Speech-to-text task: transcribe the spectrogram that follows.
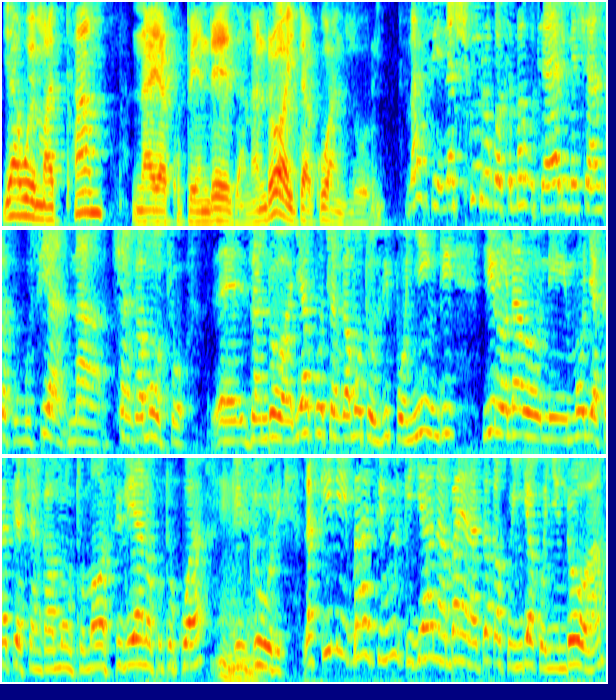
yawe matamu na ya kupendeza na ndoa itakuwa nzuri basi nashukuru kwa sababu tayari umeshaanza kugusia na changamoto e, za ndoa. Japo changamoto zipo nyingi hilo nalo ni moja kati ya changamoto mawasiliano kutokuwa mm. vizuri. Lakini basi huyu kijana ambaye anataka kuingia kwenye ndoa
